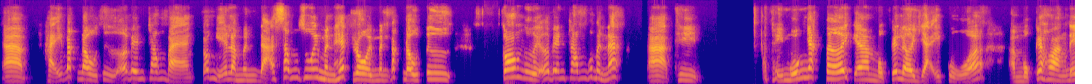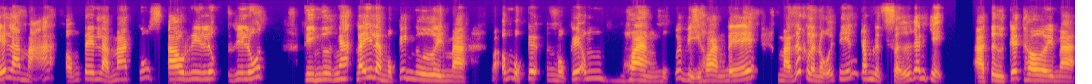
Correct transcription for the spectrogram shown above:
À hãy bắt đầu từ ở bên trong bạn. Có nghĩa là mình đã xong xuôi mình hết rồi mình bắt đầu từ con người ở bên trong của mình á. À thì thì muốn nhắc tới à, một cái lời dạy của à, một cái hoàng đế La Mã. Ông tên là Marcus Aurelius thì người nga đây là một cái người mà, mà ông một cái một cái ông hoàng một cái vị hoàng đế mà rất là nổi tiếng trong lịch sử các anh chị. À, từ cái thời mà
